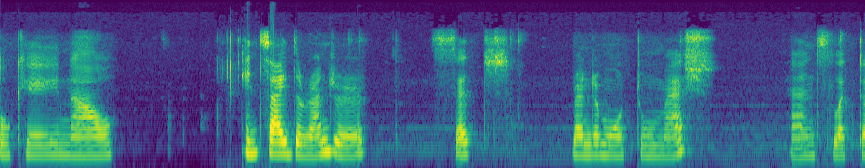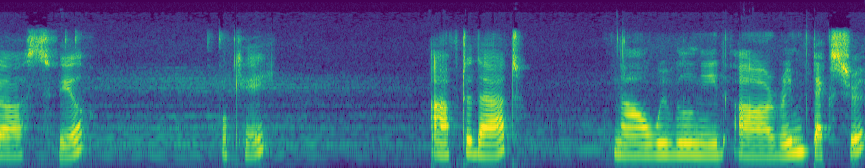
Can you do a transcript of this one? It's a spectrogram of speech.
okay now inside the renderer set render mode to mesh and select a sphere. Okay. After that now we will need a rim texture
